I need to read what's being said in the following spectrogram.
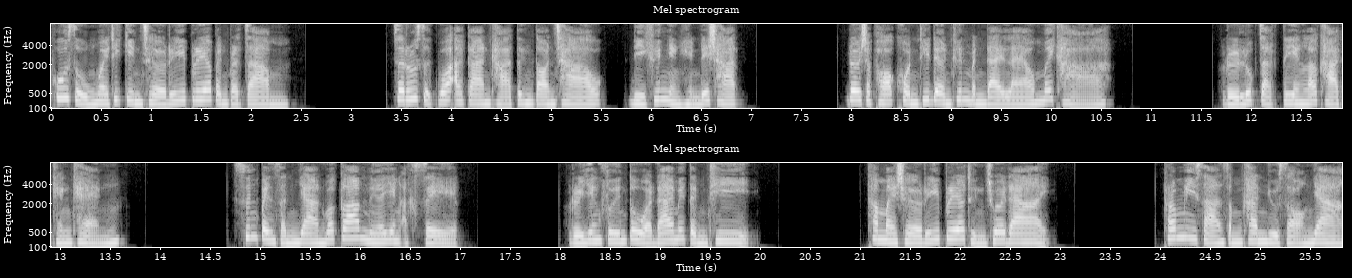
ผู้สูงวัยที่กินเชอร์รี่เปรี้ยวเป็นประจำจะรู้สึกว่าอาการขาตึงตอนเช้า ดีขึ้นอย่างเห็นได้ชัด โดยเฉพาะคนที่เดินขึ้นบันไดแล้วไม่ขา หรือลุกจากเตียงแล้วขาแข็งๆ ซึ่งเป็นสัญญาณว่ากล้ามเนื้อยังอักเสบ หรือยังฟื้นตัวได้ไม่เต็มที่ทำไมเชอร์รี่เปรี้ยวถึงช่วยได้ เพราะมีสารสำคัญอยู่สองอย่าง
